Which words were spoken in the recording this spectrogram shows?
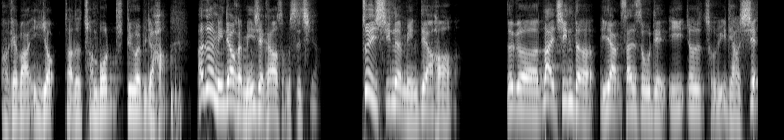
啊，可以帮他引用，他的传播率会比较好。啊，这个民调很明显看到什么事情？最新的民调哈，这个赖清德一样三十五点一，就是处于一条线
